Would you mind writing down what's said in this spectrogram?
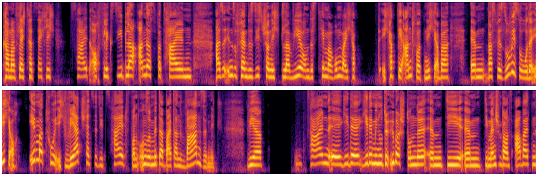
Kann man vielleicht tatsächlich Zeit auch flexibler anders verteilen? Also insofern, du siehst schon, ich laviere um das Thema rum, weil ich habe ich habe die Antwort nicht, aber ähm, was wir sowieso oder ich auch immer tue, ich wertschätze die Zeit von unseren Mitarbeitern wahnsinnig. Wir zahlen äh, jede, jede Minute Überstunde, ähm, die ähm, die Menschen bei uns arbeiten,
